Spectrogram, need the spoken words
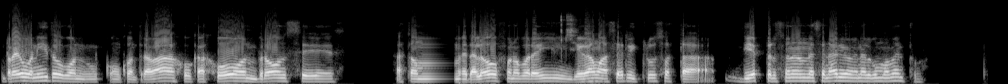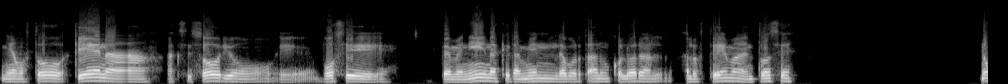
re bonito con, con contrabajo, cajón, bronces, hasta un metalófono por ahí. Llegamos a hacer incluso hasta 10 personas en un escenario en algún momento. Teníamos todo, quena, accesorios, eh, voces femeninas que también le aportaban un color al- a los temas. Entonces, no,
